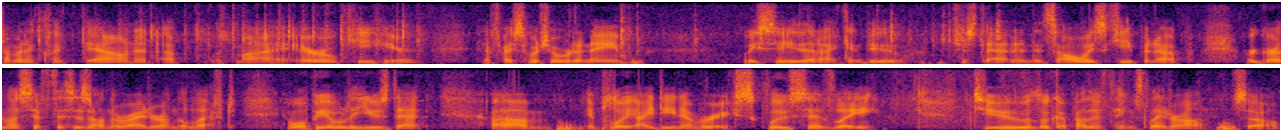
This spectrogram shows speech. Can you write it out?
I'm going to click down and up with my arrow key here if I switch over to name, we see that I can do just that and it's always keeping up regardless if this is on the right or on the left. And we'll be able to use that um, employee ID number exclusively to look up other things later on. So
